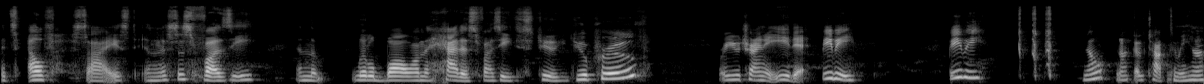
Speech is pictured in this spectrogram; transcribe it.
It's elf-sized, and this is fuzzy, and the little ball on the hat is fuzzy too. Do you approve? Or are you trying to eat it? BB. BB. No, not going to talk to me, huh?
